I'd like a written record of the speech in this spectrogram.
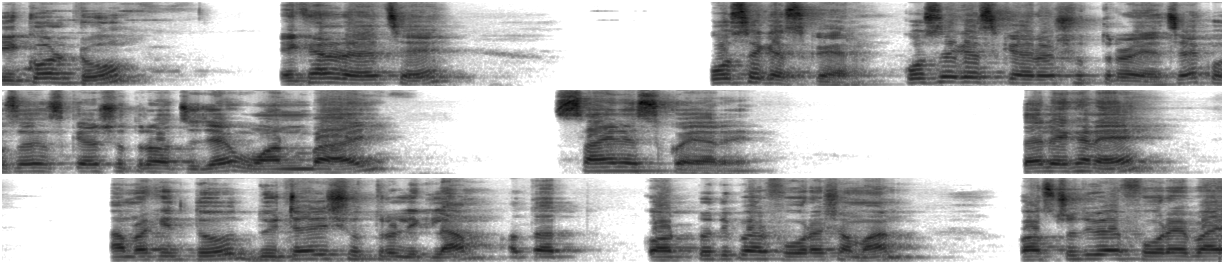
ইকুয়াল টু এখানে রয়েছে কোসেক স্কোয়ার কোসেক স্কোয়ারের সূত্র রয়েছে কোসেক স্কোয়ার সূত্র হচ্ছে যে ওয়ান বাই সাইন স্কোয়ারে তাহলে এখানে আমরা কিন্তু দুইটারই সূত্র লিখলাম, অর্থাৎ কট টু দি পাওয়ার ফোর এ সমান cos to the power four A by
